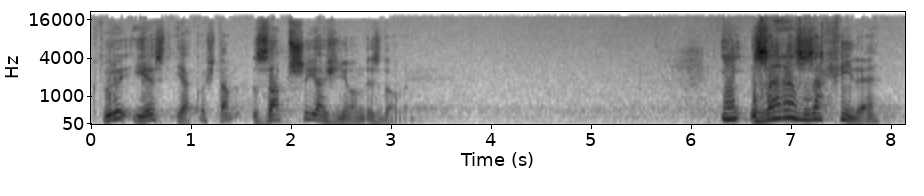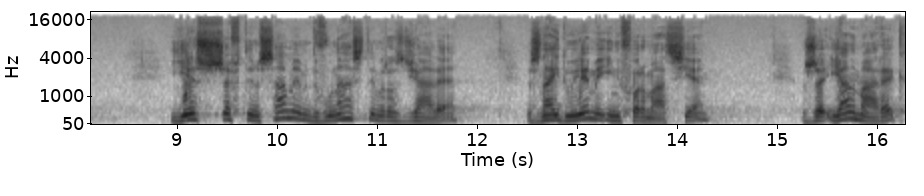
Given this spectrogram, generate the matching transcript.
który jest jakoś tam zaprzyjaźniony z domem. I zaraz za chwilę, jeszcze w tym samym dwunastym rozdziale, znajdujemy informację, że Jan Marek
